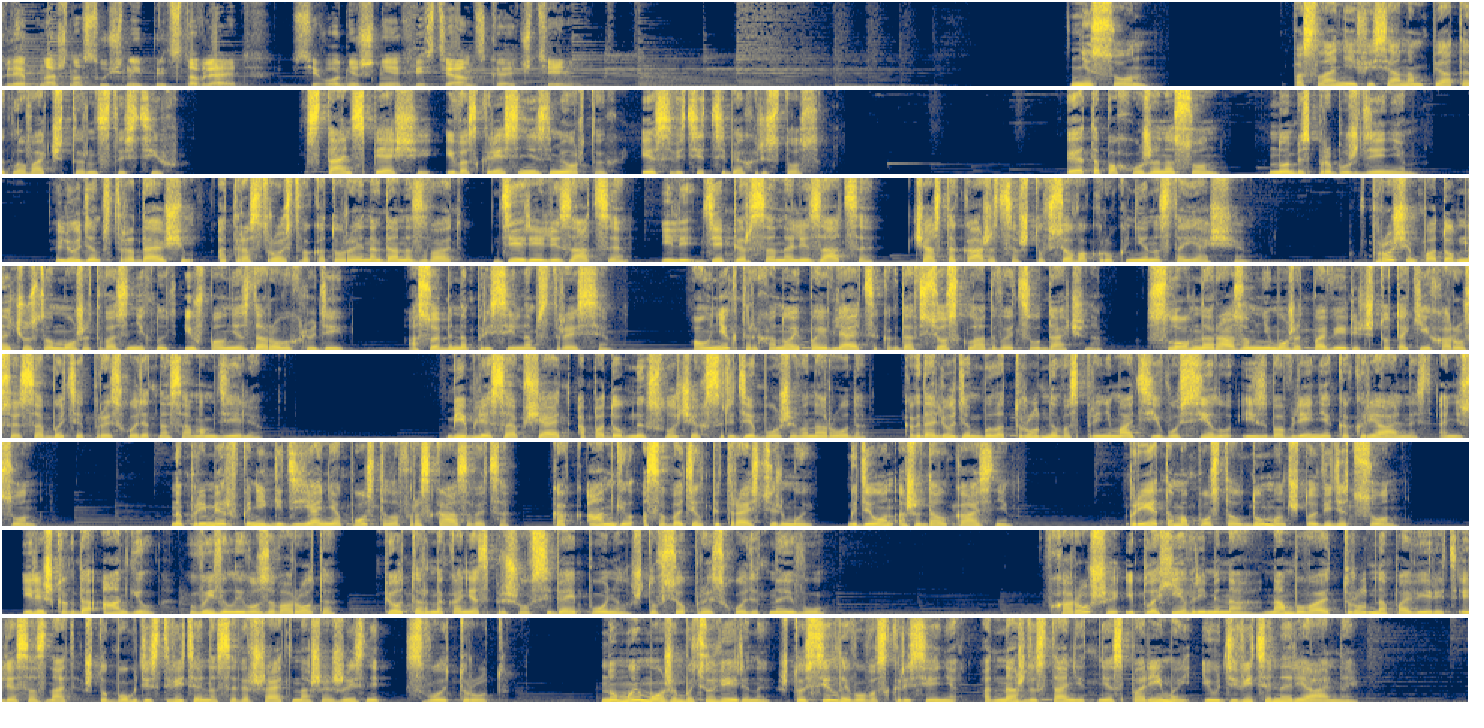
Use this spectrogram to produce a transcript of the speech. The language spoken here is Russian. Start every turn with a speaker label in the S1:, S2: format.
S1: «Хлеб наш насущный» представляет сегодняшнее христианское чтение.
S2: Не сон. Послание Ефесянам, 5 глава, 14 стих. «Встань, спящий, и воскресень из мертвых, и осветит тебя Христос». Это похоже на сон, но без пробуждения. Людям, страдающим от расстройства, которое иногда называют дереализация или деперсонализация, часто кажется, что все вокруг не настоящее. Впрочем, подобное чувство может возникнуть и у вполне здоровых людей, особенно при сильном стрессе. А у некоторых оно и появляется, когда все складывается удачно. Словно разум не может поверить, что такие хорошие события происходят на самом деле. Библия сообщает о подобных случаях среди Божьего народа, когда людям было трудно воспринимать его силу и избавление как реальность, а не сон. Например, в книге «Деяния апостолов» рассказывается, как ангел освободил Петра из тюрьмы, где он ожидал казни. При этом апостол думал, что видит сон. И лишь когда ангел вывел его за ворота, Петр наконец пришел в себя и понял, что все происходит наяву. В хорошие и плохие времена нам бывает трудно поверить или осознать, что Бог действительно совершает в нашей жизни свой труд. Но мы можем быть уверены, что сила Его воскресения однажды станет неоспоримой и удивительно реальной.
